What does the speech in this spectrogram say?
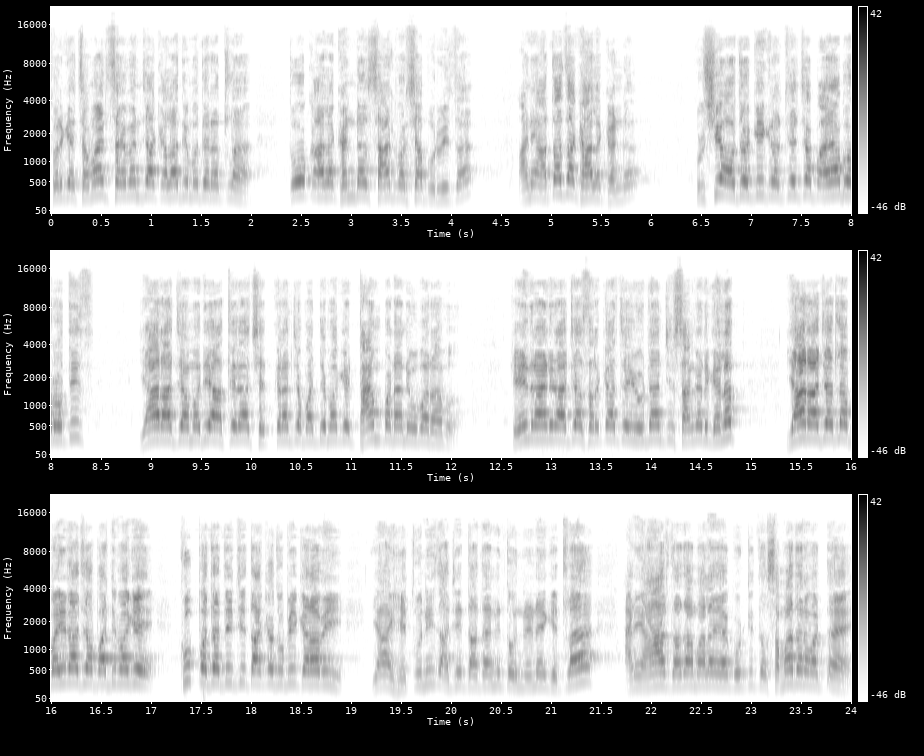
स्वर्गीय चव्हाण साहेबांच्या कालावधीमध्ये रचला. तो कालखंड साठ वर्षापूर्वीचा आणि आताचा कालखंड कृषी औद्योगिक रचनेच्या पायावर होतीच या राज्यामध्ये असलेल्या शेतकऱ्यांच्या पाठीमागे ठामपणाने उभं राहावं. केंद्र आणि राज्य सरकारच्या योजनांची सांगड घालत या राज्यातल्या बळीराजा पाठीमागे खूप पद्धतीची ताकद उभी करावी. या हेतूनच अजितदादांनी तो निर्णय घेतला आणि आज दादा मला या गोष्टीचं समाधान वाटतं आहे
